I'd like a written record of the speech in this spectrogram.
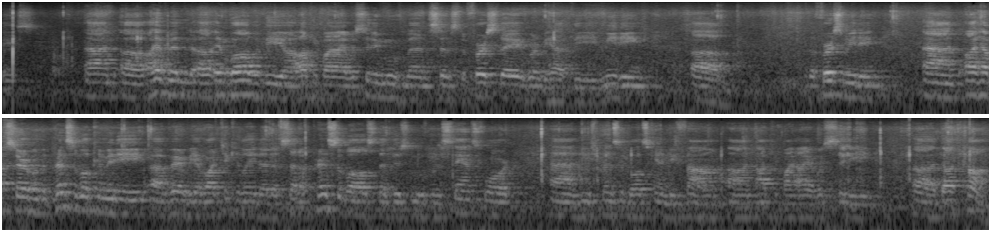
And uh, I have been uh, involved with the uh, Occupy Iowa City movement since the first day where we had the meeting, uh, the first meeting. And I have served on the principal committee uh, where we have articulated a set of principles that this movement stands for. And these principles can be found on occupyiowacity.com.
